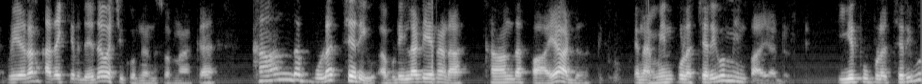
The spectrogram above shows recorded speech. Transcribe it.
இப்படியெல்லாம் கதைக்கிறது. எதை வச்சுக்கொண்டுன்னு சொன்னாக்க காந்த புலச்சரிவு அப்படி இல்லாட்டி என்னடா? காந்த பாய அடர்த்தி ஏன்னா மீன் புலச்சரிவு மீன் பாய அடர்த்தி ஈர்ப்பு புலச்சரிவு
